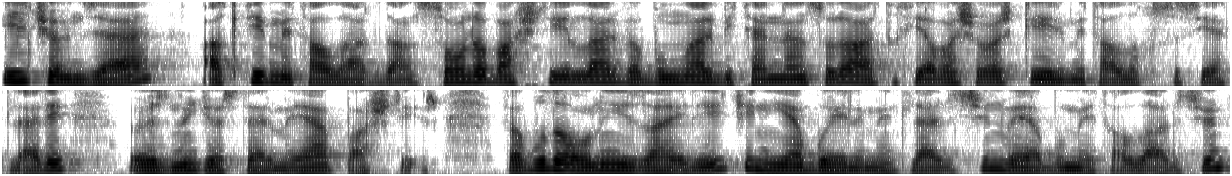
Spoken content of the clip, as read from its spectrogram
ilk öncə aktiv metallardan sonra başlayırlar və bunlar bitəndən sonra artıq yavaş-yavaş qeyri-metallıq xüsusiyyətləri özünü göstərməyə başlayır. Və bu da onu izah eləyir ki, niyə bu elementlər üçün və ya bu metallar üçün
